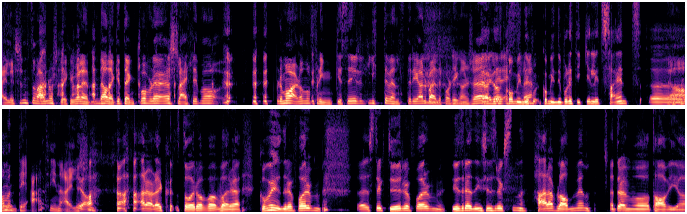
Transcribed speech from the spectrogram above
Eilertsen som er den norske ekvivalenten. Det hadde jeg ikke tenkt på, for jeg sleit litt med å for det må være noen flinkiser litt til venstre i Arbeiderpartiet, kanskje? Ja, kom, inn i, kom, inn i, politikken litt seint. Uh, ja, men det er Trine Eilertsen. Ja. Her er det står og bare kommunereform, eh, strukturreform, utredningsinstruksen. Her er planen min. Jeg tror jeg må ta via,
